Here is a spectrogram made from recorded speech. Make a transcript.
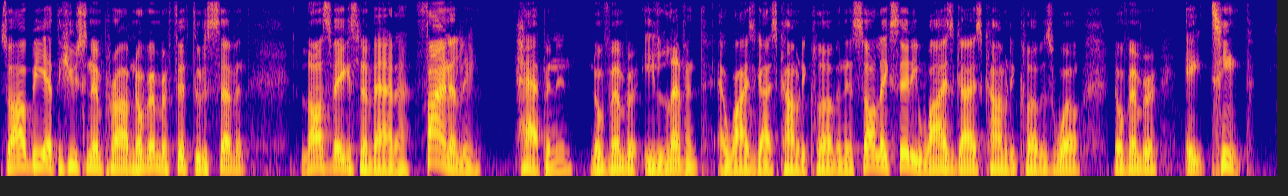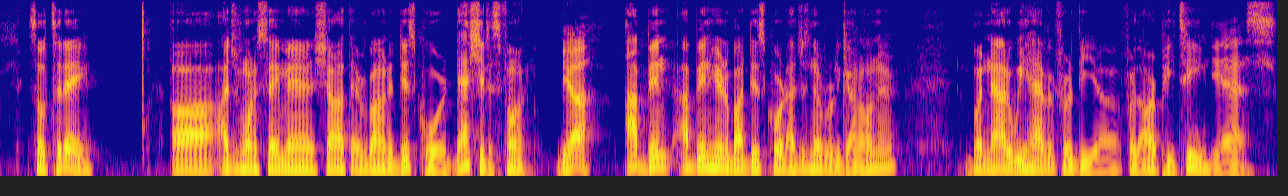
So I'll be at the Houston Improv November 5th through the 7th, Las Vegas, Nevada. Finally happening November 11th at Wise Guys Comedy Club. And then Salt Lake City, Wise Guys Comedy Club as well, November 18th. So today, uh, I just want to say, man, shout out to everybody on the Discord. That shit is fun. Yeah. I've been I've been hearing about Discord. I just never really got on there. But now that we have it for the uh, for the RPT, Yes.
